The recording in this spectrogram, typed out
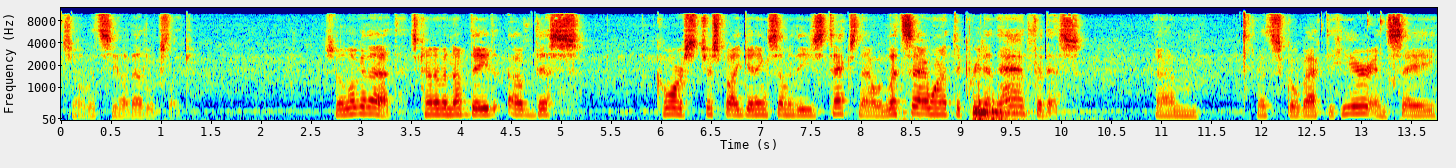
So let's see how that looks like. So look at that. It's kind of an update of this course just by getting some of these texts now. Let's say I wanted to create an ad for this. Um, let's go back to here and say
